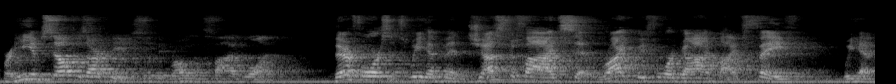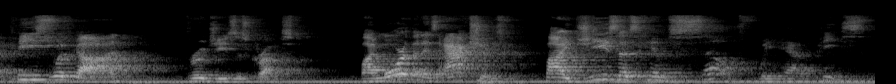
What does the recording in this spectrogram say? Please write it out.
for he himself is our peace. Look at Romans 5 1. Therefore, since we have been justified, set right before God by faith, we have peace with God through Jesus Christ. By more than his actions, by Jesus himself, we have peace.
